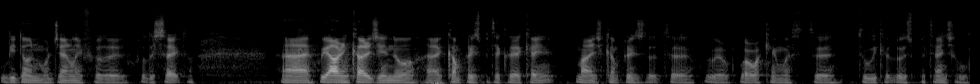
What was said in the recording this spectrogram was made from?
lead on more generally for the for the sector. Uh, we are encouraging though uh, companies, particularly account managed companies that uh, we're, we're working with to, to look at those potential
